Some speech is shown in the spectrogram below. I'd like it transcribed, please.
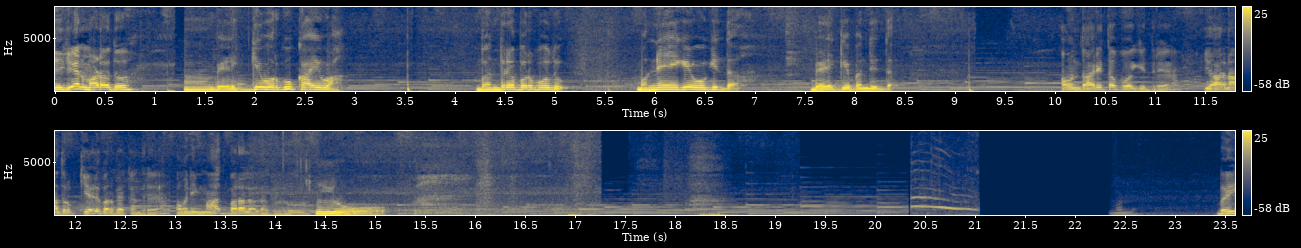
ಈಗೇನ್ ಮಾಡೋದು? ಬೆಳಿಗ್ಗೆವರೆಗೂ ಕಾಯುವ. ಬಂದರೆ ಬರ್ಬೋದು. ಮೊನ್ನೆ ಹೀಗೆ ಹೋಗಿದ್ದ ಬೆಳಿಗ್ಗೆ ಬಂದಿದ್ದ. ಅವನ್ ದಾರಿ ತಪ್ಪು ಹೋಗಿದ್ರೆ ಯಾರನ್ನಾದ್ರೂ ಕೇಳಿ ಬರ್ಬೇಕಂದ್ರೆ ಅವನಿಗೆ ಮಾತು ಬರಲ್ಲ ಗುರು. ಅಯ್ಯೋ. ಬೈ.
